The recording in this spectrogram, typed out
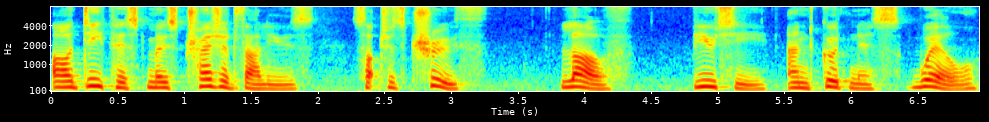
our deepest, most treasured values, such as truth, love, beauty, and goodness, will,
